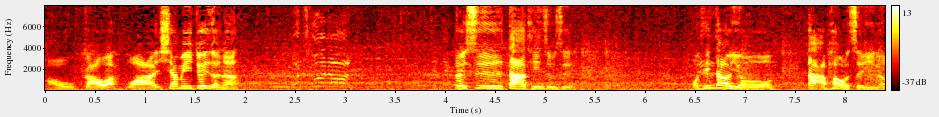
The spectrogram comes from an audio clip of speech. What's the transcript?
好高啊！哇，下面一堆人啊！What's going on? 这里是大厅是不是？我听到有大炮的声音了。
